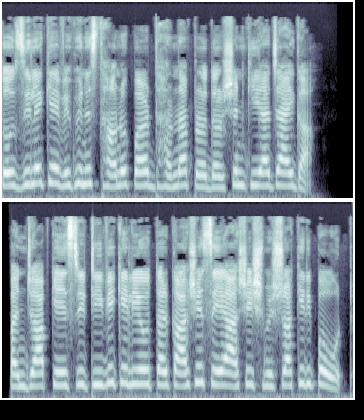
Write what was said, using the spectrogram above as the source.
तो ज़िले के विभिन्न स्थानों पर धरना प्रदर्शन किया जाएगा। पंजाब के एसडी टीवी के लिए उत्तरकाशी से आशीष मिश्रा की रिपोर्ट।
